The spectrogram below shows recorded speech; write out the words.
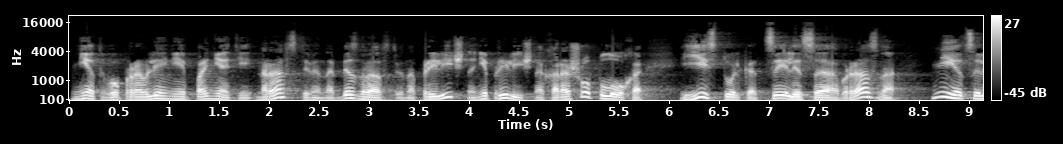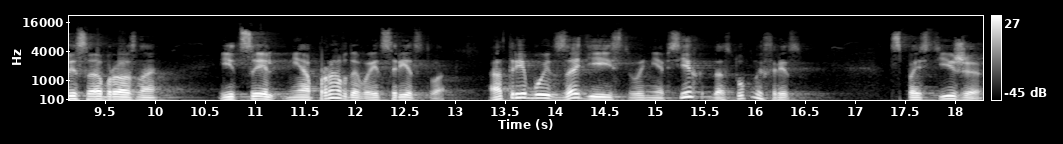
Нет в управлении понятий нравственно, безнравственно, прилично, неприлично, хорошо, плохо. Есть только целесообразно, нецелесообразно. И цель не оправдывает средства, а требует задействования всех доступных средств. Спасти же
